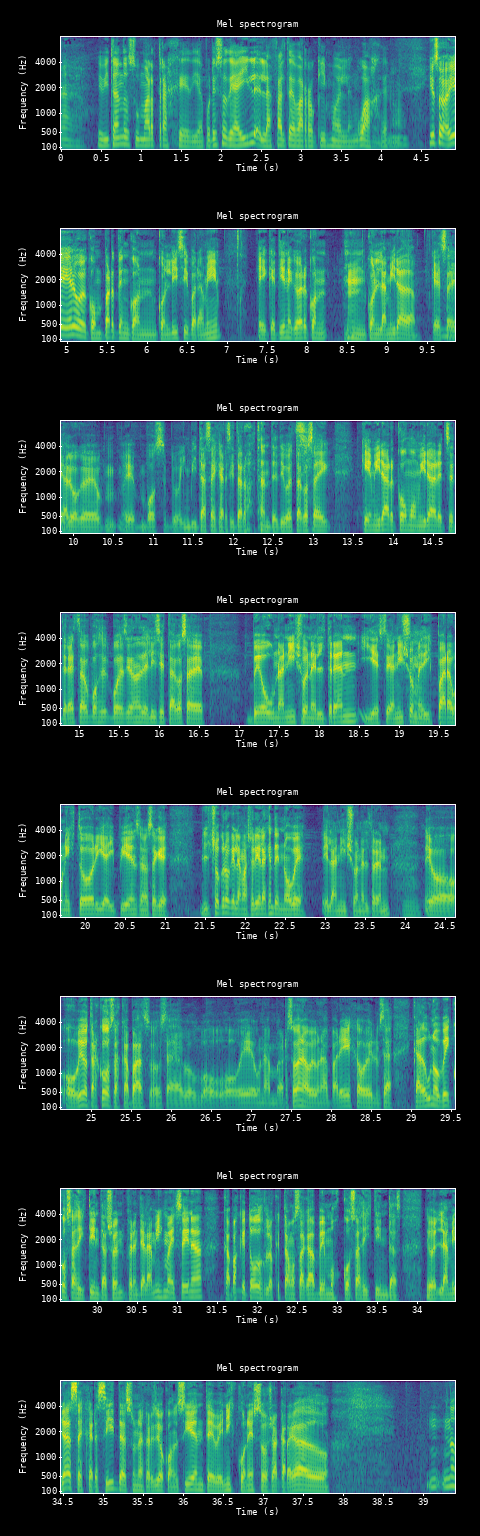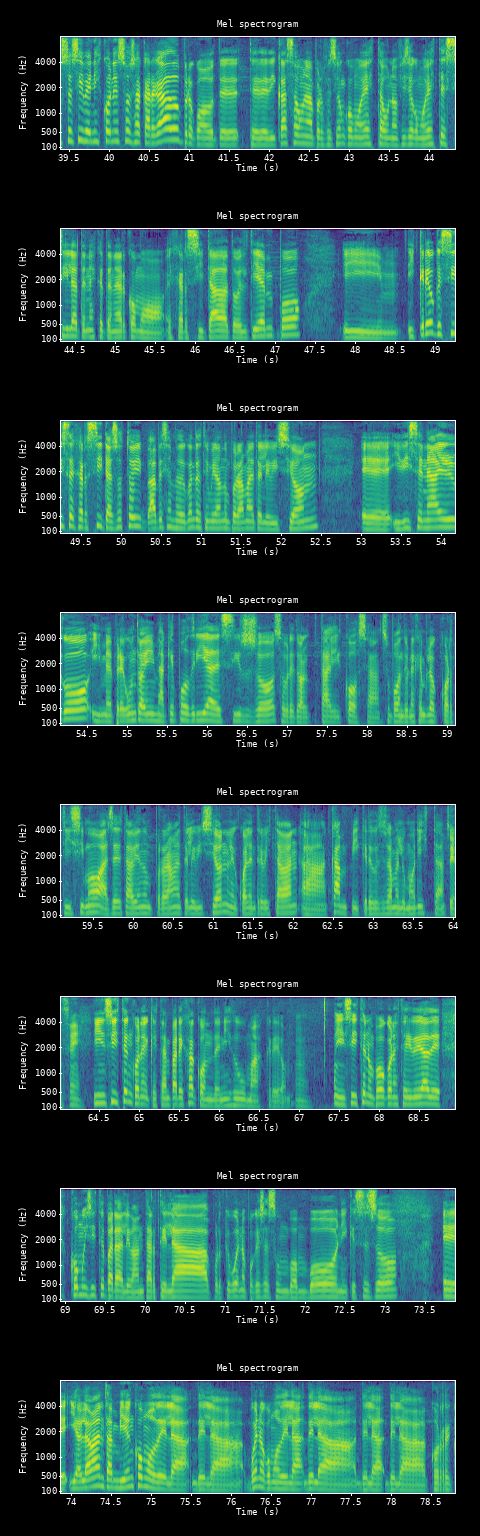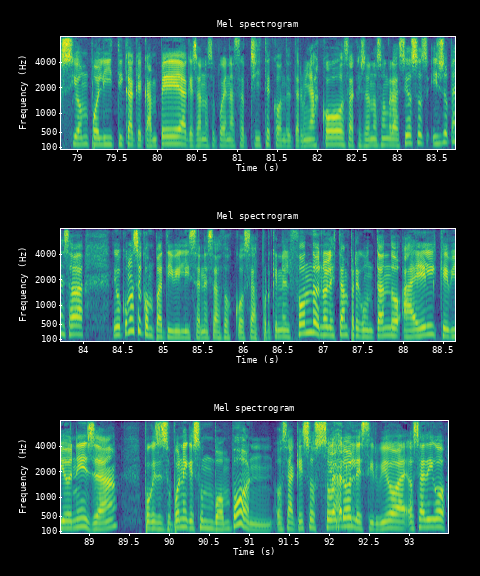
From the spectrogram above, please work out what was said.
evitando sumar tragedia, por eso de ahí la falta de barroquismo del lenguaje, ¿no? Y eso, ahí hay algo que comparten con, con Lizzie para mí, eh, que tiene que ver con, con, la mirada, que es eh, algo que eh, vos invitás a ejercitar bastante, tipo, esta cosa de qué mirar, cómo mirar, etcétera. Esta, vos, vos decías antes, Liz, esta cosa de veo un anillo en el tren y ese anillo me dispara una historia y pienso, no sé qué. Yo creo que la mayoría de la gente no ve el anillo en el tren. Mm. O, ve otras cosas, capaz. O sea, o, ve una persona, o ve una pareja. O, sea, cada uno ve cosas distintas. Yo, frente a la misma escena, capaz que todos los que estamos acá vemos cosas distintas. la mirada se ejercita, es un ejercicio consciente, venís con eso ya cargado. No sé si venís con eso ya cargado, pero cuando te, dedicas a una profesión como esta, a un oficio como este, sí la tenés que tener como ejercitada todo el tiempo. Y, creo que sí se ejercita. Yo estoy, a veces me doy cuenta que estoy mirando un programa de televisión eh, y dicen algo y me pregunto a mí misma, ¿qué podría decir yo sobre tal, tal cosa? Supongo un ejemplo cortísimo. Ayer estaba viendo un programa de televisión en el cual entrevistaban a Campi, creo que se llama el humorista. Sí. insisten con que está en pareja con Denis Dumas, creo. Mm insisten un poco con esta idea de cómo hiciste para levantártela, porque bueno, porque ella es un bombón y qué sé yo. Eh, y hablaban también como de la, de la, bueno, como de la, de la, de la, de la corrección política que campea, que ya no se pueden hacer chistes con determinadas cosas, que ya no son graciosos. Y yo pensaba, digo, ¿cómo se compatibilizan esas dos cosas? Porque en el fondo no le están preguntando a él que vio en ella, porque se supone que es un bombón. O sea, que eso solo le sirvió a. O sea, digo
